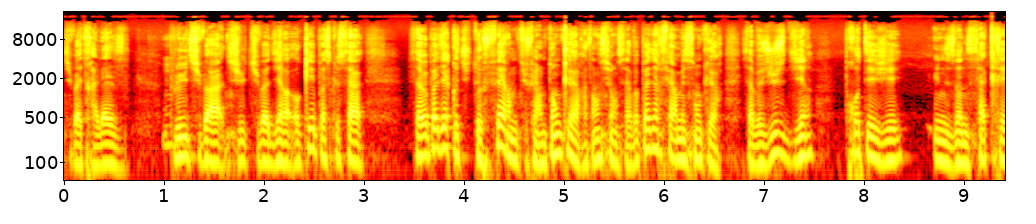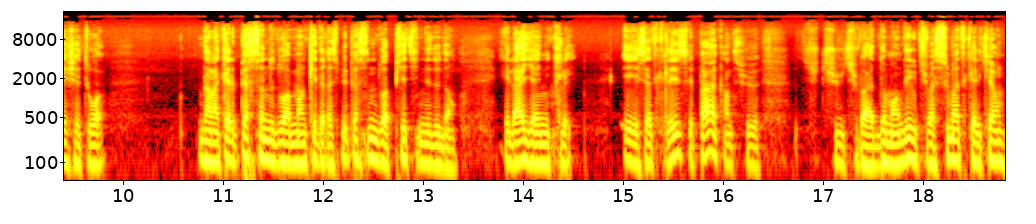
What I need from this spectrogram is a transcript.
tu vas être à l'aise. Plus tu vas, tu, tu vas dire OK, parce que ça ça veut pas dire que tu te fermes, tu fermes ton cœur. Attention, ça veut pas dire fermer son cœur. Ça veut juste dire protéger une zone sacrée chez toi, dans laquelle personne ne doit manquer de respect, personne ne doit piétiner dedans. Et là, il y a une clé. Et cette clé, c'est pas quand tu, tu, vas demander ou tu vas soumettre quelqu'un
